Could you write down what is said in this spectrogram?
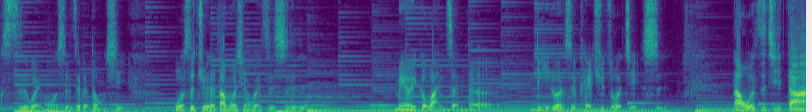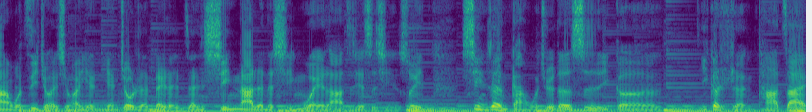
思维模式这个东西，我是觉得到目前为止是没有一个完整的。理论是可以去做解释。那我自己当然，我自己就很喜欢研研究人类的人心啊、人的行为啦这些事情。所以信任感，我觉得是一个一个人他在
